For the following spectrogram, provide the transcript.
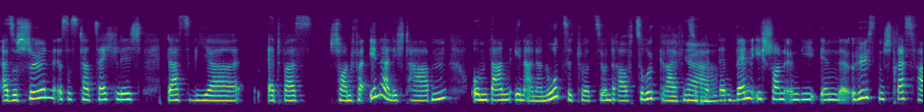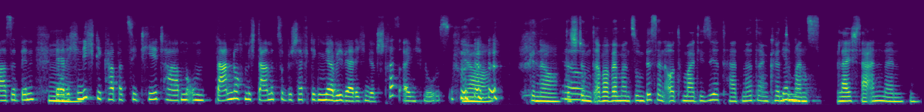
also schön ist es tatsächlich, dass wir etwas schon verinnerlicht haben, um dann in einer Notsituation darauf zurückgreifen ja. zu können. Denn wenn ich schon irgendwie in der höchsten Stressphase bin, hm. werde ich nicht die Kapazität haben, um dann noch mich damit zu beschäftigen, ja, wie werde ich denn jetzt Stress eigentlich los? Ja, genau, das ja. stimmt. Aber wenn man so ein bisschen automatisiert hat, ne, dann könnte genau. man es leichter anwenden.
